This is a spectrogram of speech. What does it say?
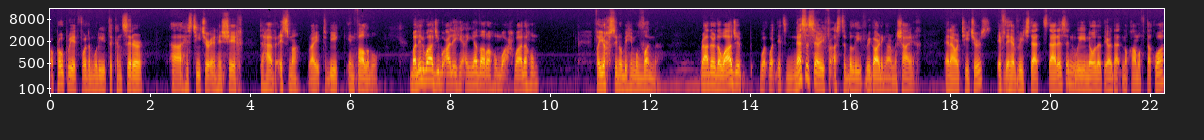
appropriate for the murid to consider uh, his teacher and his sheikh to have isma, right, to be infallible. بل الواجب عليه أن يذرهم وأحوالهم فيحسن بهم الظن. Rather, the wajib, what, what it's necessary for us to believe regarding our mashayikh and our teachers, if they have reached that status and we know that they are that maqam of taqwa,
